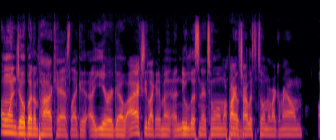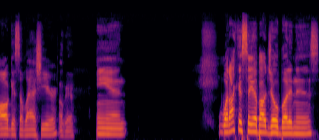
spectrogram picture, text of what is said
on Joe Budden podcast like a, a year ago. I actually like am a, a new listener to him. I probably Mhm. started listening to him like around August of last year. okay. And what I can say about Joe Budden is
